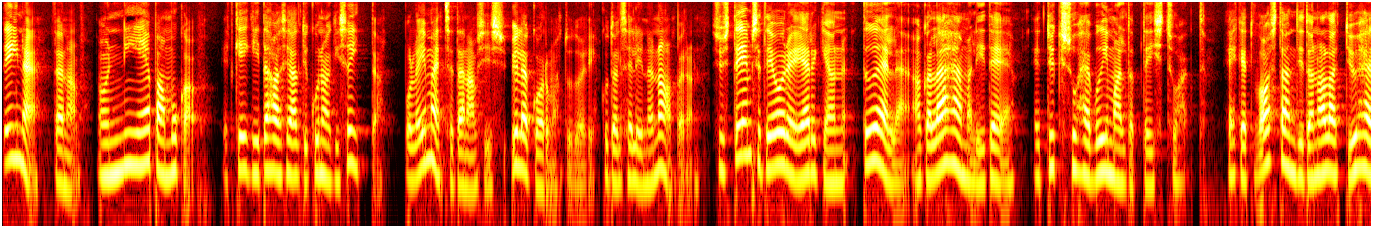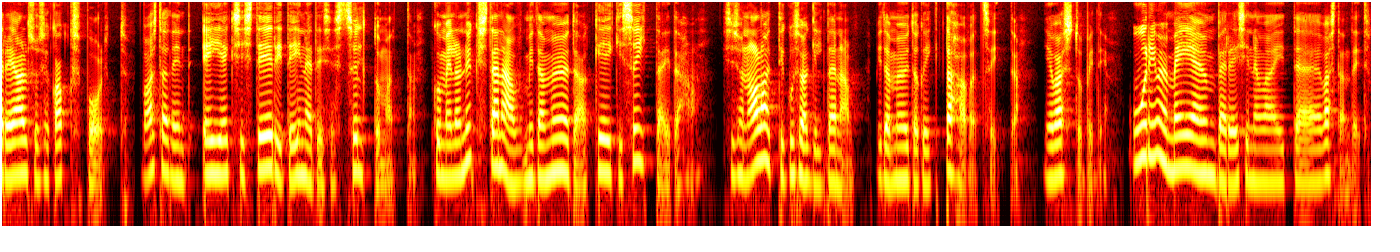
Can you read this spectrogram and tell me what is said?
teine tänav on nii ebamugav, et keegi ei taha sealt ju kunagi sõita. Pole ime, et see tänav siis ülekoormatud oli, kui tal selline naaber on. süsteemse teooria järgi on tõele aga lähemal idee, et üks suhe võimaldab teist suhet ehk et vastandid on alati ühe reaalsuse kaks poolt. vastandid ei eksisteeri teineteisest sõltumata. kui meil on üks tänav, mida mööda keegi sõita ei taha, siis on alati kusagil tänav, mida mööda kõik tahavad sõita ja vastupidi. uurime meie ümber esinevaid äh, vastandeid.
